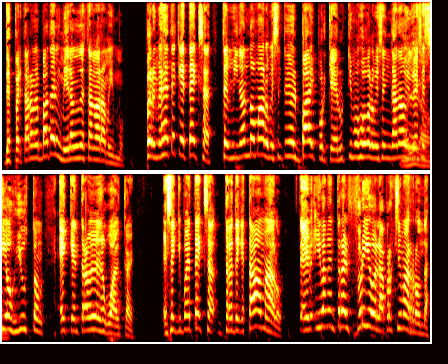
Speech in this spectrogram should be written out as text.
Despertaron el bateo y mira dónde están ahora mismo. Pero imagínate que Texas, terminando mal, hubiesen tenido el bye porque el último juego lo hubiesen ganado y hubiese sido Houston el que entraba en el wildcard. Ese equipo de Texas, tras de que estaba malo, te- iban a entrar frío en la próxima ronda.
